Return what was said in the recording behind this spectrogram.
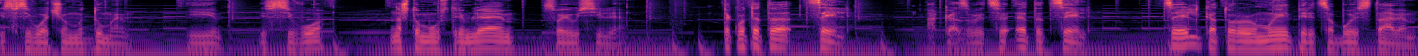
из всего, о чем мы думаем, и из всего, на что мы устремляем свои усилия. Так вот это цель. Оказывается, это цель. Цель, которую мы перед собой ставим.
